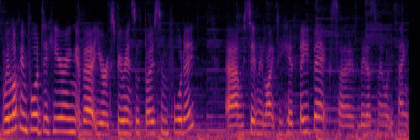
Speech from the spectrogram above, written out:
We're looking forward to hearing about your experience with BowSim 4D. Uh, we certainly like to hear feedback, so let us know what you think.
